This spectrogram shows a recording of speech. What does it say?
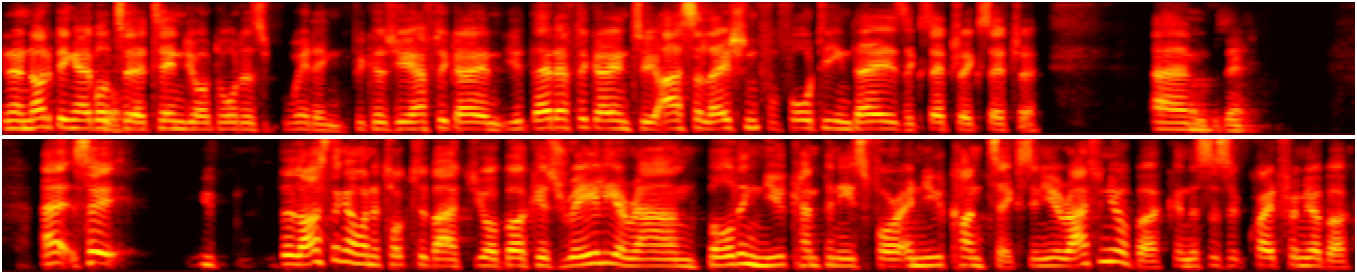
you know, not being able to attend your daughter's wedding because you have to go and you, they'd have to go into isolation for 14 days, etc., etc. Um, uh, so the last thing I want to talk to about your book is really around building new companies for a new context. And you write in your book, and this is a quote from your book,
